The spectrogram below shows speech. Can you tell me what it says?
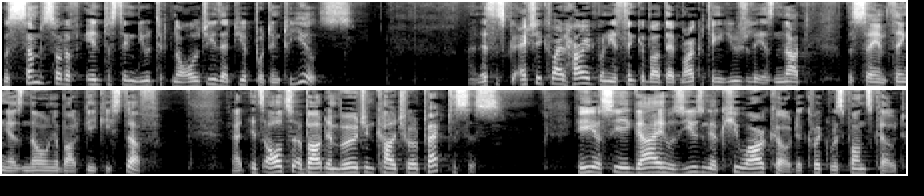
with some sort of interesting new technology that you're putting to use. And this is actually quite hard when you think about that. Marketing usually is not the same thing as knowing about geeky stuff. It's also about emerging cultural practices. Here you see a guy who's using a QR code, a quick response code,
